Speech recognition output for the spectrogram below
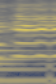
Mm-hmm.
